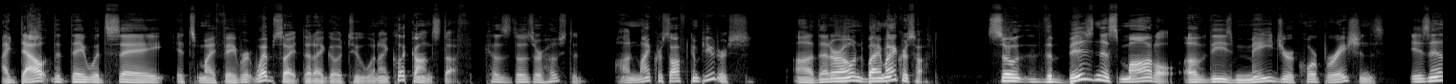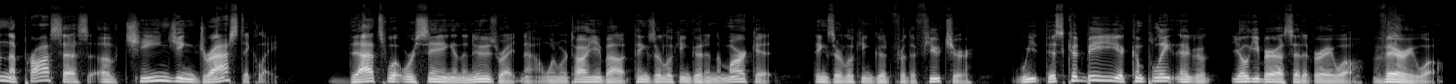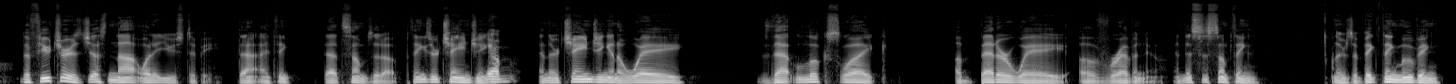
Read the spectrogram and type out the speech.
I doubt that they would say it's my favorite website that I go to when I click on stuff because those are hosted on Microsoft computers uh, that are owned by Microsoft. So the business model of these major corporations is in the process of changing drastically. That's what we're seeing in the news right now. When we're talking about things are looking good in the market, things are looking good for the future. We this could be a complete. Uh, Yogi Berra said it very well, very well. The future is just not what it used to be. That I think that sums it up. Things are changing, Yep. and they're changing in a way that looks like a better way of revenue. And this is something, there's a big thing moving.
